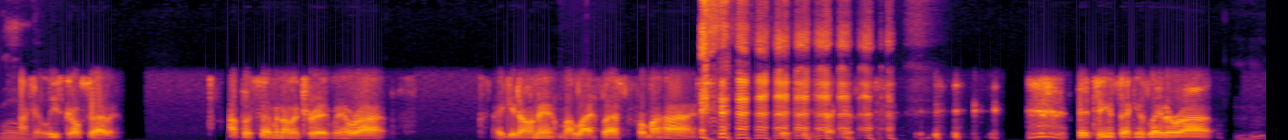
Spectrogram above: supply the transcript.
Whoa. I can at least go 7. I put 7 on the treadmill ride. I get on it, my life flashes before my eyes. 15 seconds. 15 seconds later, Rob, Mhm.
